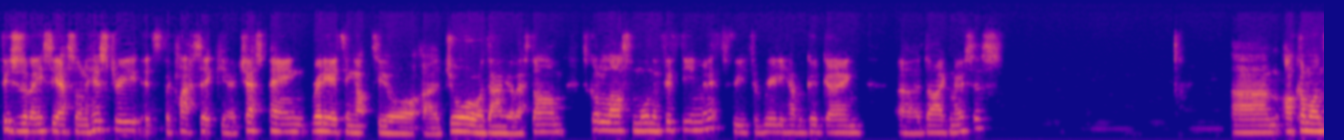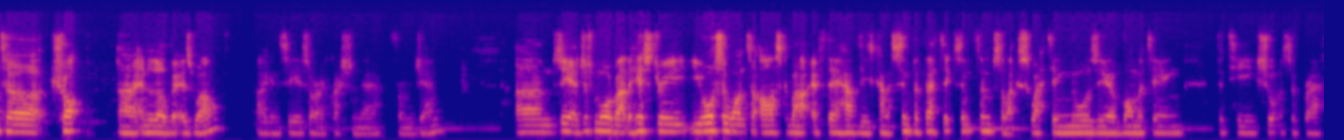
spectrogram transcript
Features of ACS on history, it's the classic, you know, chest pain radiating up to your uh, jaw or down your left arm. Got to last more than 15 minutes for you to really have a good going uh, diagnosis. Um, I'll come on to TROP uh, in a little bit as well. I can see, sorry, a question there from Jen. Um, so yeah, just more about the history. You also want to ask about if they have these kind of sympathetic symptoms, so like sweating, nausea, vomiting, fatigue, shortness of breath,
